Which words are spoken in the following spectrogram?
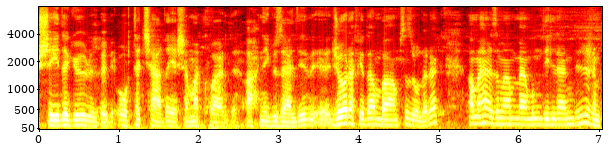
Şeyi de görürüz böyle bir orta çağda yaşamak vardı. Ah ne güzeldi. E, coğrafyadan bağımsız olarak ama her zaman ben bunu dillendiririm.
